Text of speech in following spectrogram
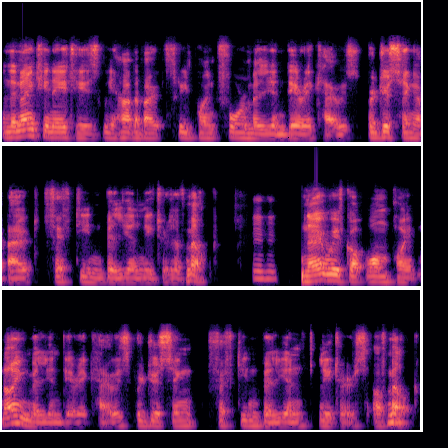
in the 1980s, we had about 3.4 million dairy cows producing about 15 billion litres of milk. Mm-hmm. Now we've got 1.9 million dairy cows producing 15 billion litres of milk.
